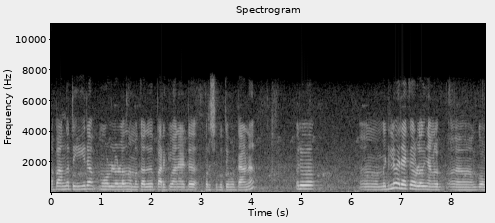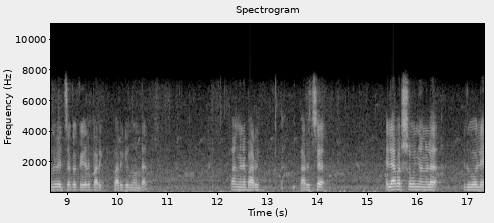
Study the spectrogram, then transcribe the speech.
അപ്പോൾ അങ്ങ് തീരെ മുകളിലുള്ളത് നമുക്കത് പറിക്കുവാനായിട്ട് കുറച്ച് ബുദ്ധിമുട്ടാണ്. ഒരു മിഡിൽ വരെയൊക്കെ ഉള്ളത് ഞങ്ങൾ ഗോണി വെച്ചൊക്കെ കയറി പറി പറിക്കുന്നുണ്ട്. അപ്പം അങ്ങനെ പറി പറിച്ച് എല്ലാ വർഷവും ഞങ്ങൾ ഇതുപോലെ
